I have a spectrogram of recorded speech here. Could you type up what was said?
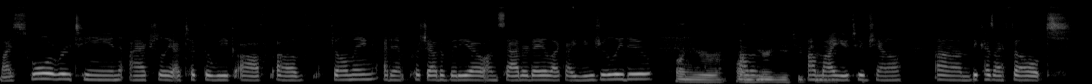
my school routine. I actually I took the week off of filming. I didn't push out a video on Saturday like I usually do on your on um, your YouTube channel. on my YouTube channel um, because I felt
